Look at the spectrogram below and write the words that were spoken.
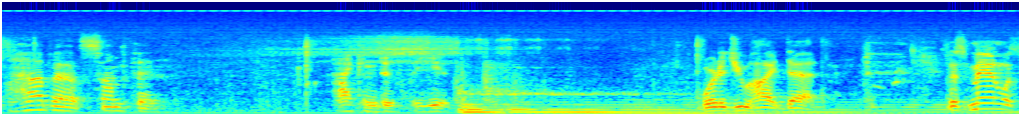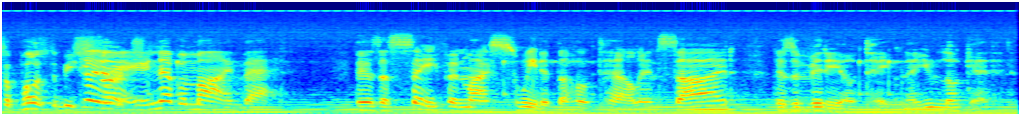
Well, how about something I can do for you? Where did you hide that? This man was supposed to be searched. Hey, never mind that. There's a safe in my suite at the hotel. Inside, there's a videotape. Now, you look at it.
